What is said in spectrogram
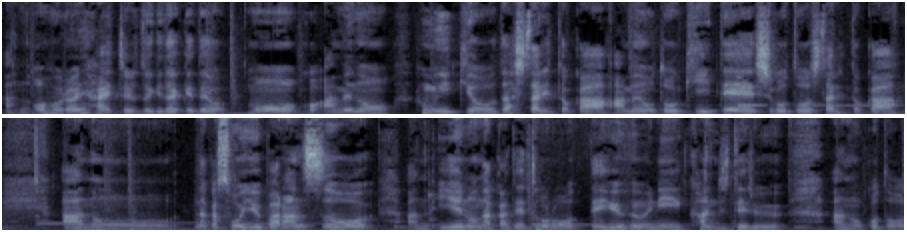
あのお風呂に入ってる時だけでもこう雨の雰囲気を出したりとか雨音を聞いて仕事をしたりとかあのなんかそういうバランスをあの家の中で取ろうっていう風に感じ感じてるあのことを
